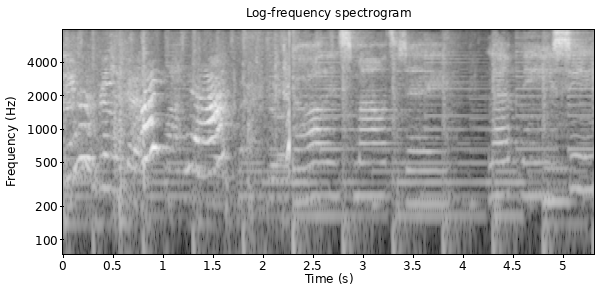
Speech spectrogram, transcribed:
They were really good. Darling, smile today. Let me see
